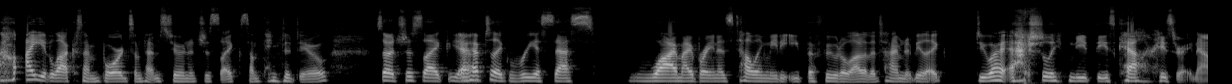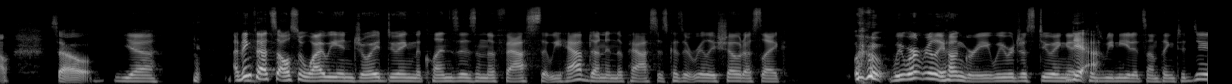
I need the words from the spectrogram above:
I eat a lot because I'm bored sometimes too, and it's just like something to do. So it's just like, yeah. I have to like reassess why my brain is telling me to eat the food a lot of the time to be like, do I actually need these calories right now? So, yeah. I think that's also why we enjoyed doing the cleanses and the fasts that we have done in the past is because it really showed us like we weren't really hungry. We were just doing it because yeah. we needed something to do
